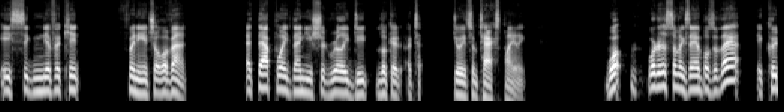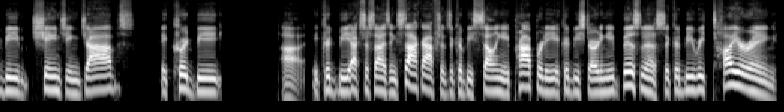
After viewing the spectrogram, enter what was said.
a significant financial event. At that point, then you should really do, look at doing some tax planning. What what are some examples of that? It could be changing jobs. It could be uh, it could be exercising stock options. It could be selling a property. It could be starting a business. It could be retiring.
